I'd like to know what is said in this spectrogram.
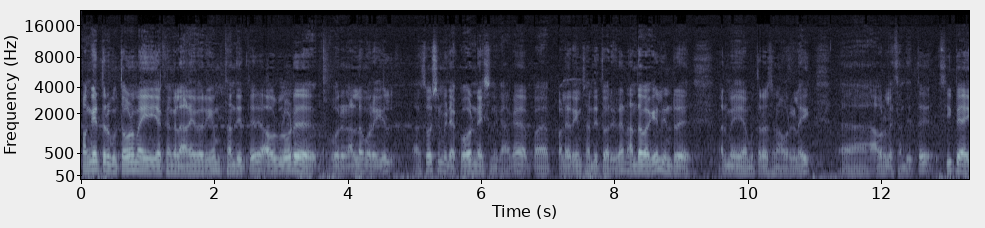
பங்கேற்றிருக்கும் தோழமை இயக்கங்கள் அனைவரையும் சந்தித்து அவர்களோடு ஒரு நல்ல முறையில் சோஷியல் மீடியா கோஆர்டினேஷனுக்காக ப பலரையும் சந்தித்து வருகிறேன். அந்த வகையில் இன்று அருமைய முத்தரசன் அவர்களை அவர்களை சந்தித்து சிபிஐ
